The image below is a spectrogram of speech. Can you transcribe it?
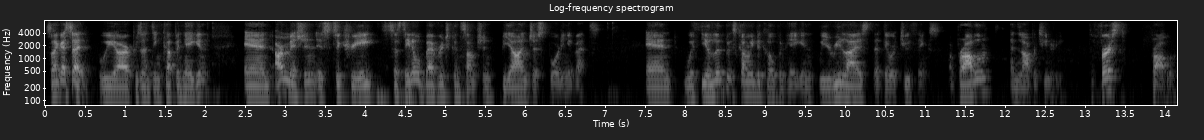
So, like I said, we are presenting Copenhagen, and our mission is to create sustainable beverage consumption beyond just sporting events. And with the Olympics coming to Copenhagen, we realized that there were two things a problem and an opportunity. The first problem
